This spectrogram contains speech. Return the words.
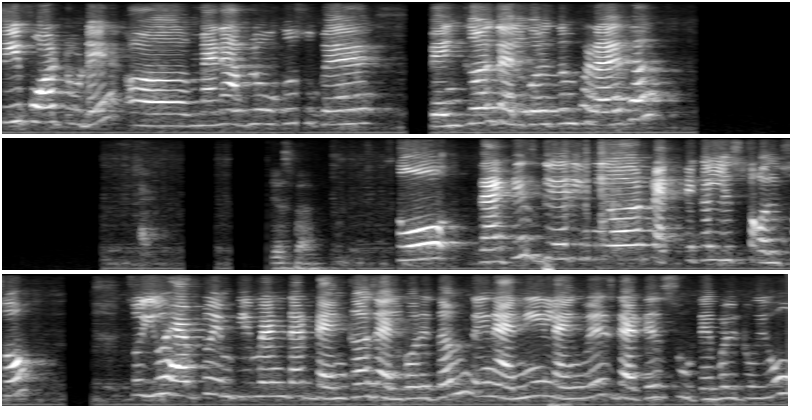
सी फॉर टुडे मैंने आप लोगों को सुबह बैंकर्स एल्गोरिथम पढ़ाया था yes ma'am so that is there in your practical list also so you have to implement that bankers algorithm in any language that is suitable to you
